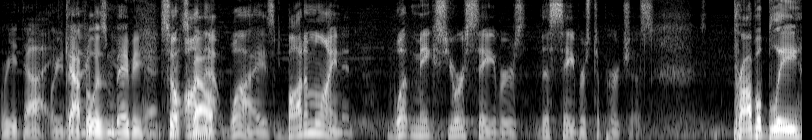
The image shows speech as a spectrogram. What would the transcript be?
or you die. Or you die. capitalism, baby. That's So on about. that wise, bottom line it, what makes your sabers the sabers to purchase? probably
